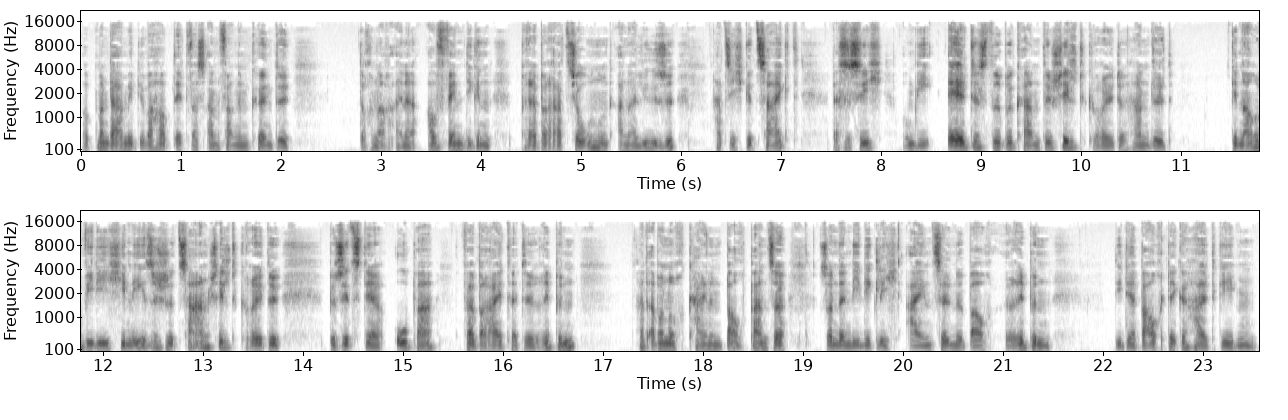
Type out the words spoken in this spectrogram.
ob man damit überhaupt etwas anfangen könnte, doch nach einer aufwendigen Präparation und Analyse hat sich gezeigt, dass es sich um die älteste bekannte Schildkröte handelt. Genau wie die chinesische Zahnschildkröte besitzt der Opa verbreiterte Rippen, hat aber noch keinen Bauchpanzer, sondern lediglich einzelne Bauchrippen, die der Bauchdecke Halt geben.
